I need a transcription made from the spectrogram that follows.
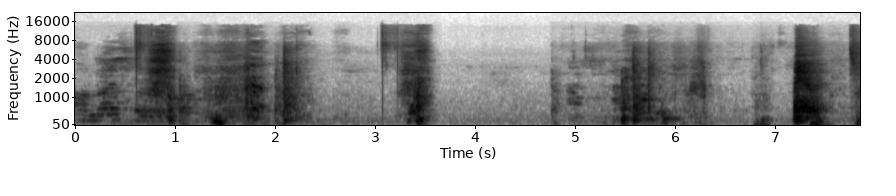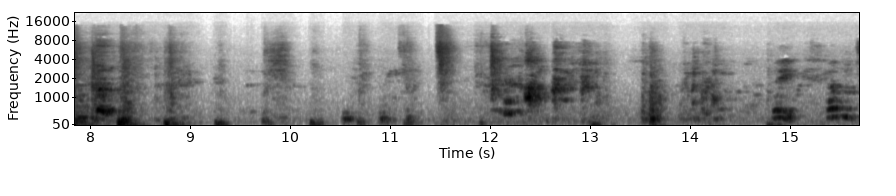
Oh, let's go. Joel. Hey, come to join that room. Eh, eh, eh. Hey, hey, hey. We'll go join that room.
